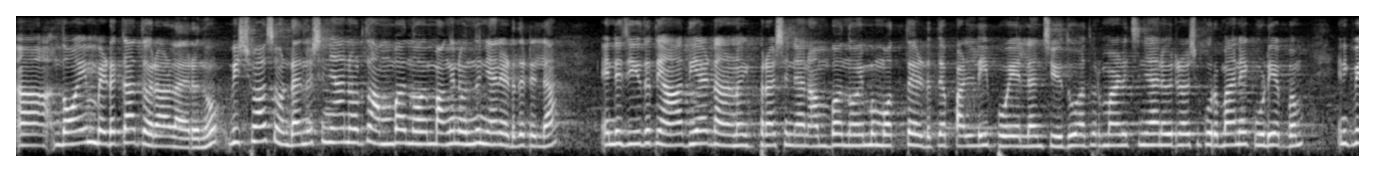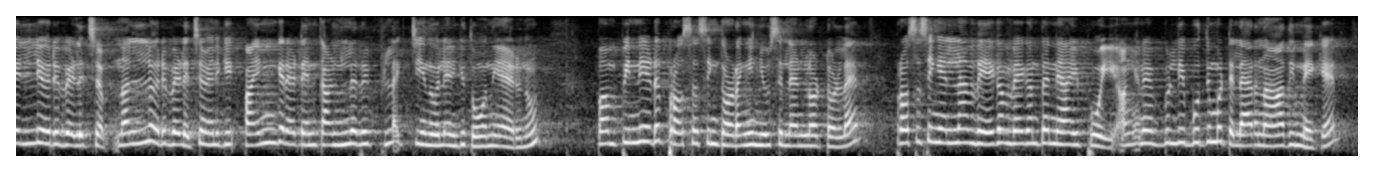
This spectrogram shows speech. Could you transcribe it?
ആ, നോയമ്പ് എടുക്കാത്ത ഒരാളായിരുന്നു. വിശ്വാസം ഉണ്ടായിരുന്നു. പക്ഷെ ഞാൻ ഓർത്തു അമ്പത് നോയമ്പ് അങ്ങനെ ഒന്നും ഞാൻ എടുത്തിട്ടില്ല. എന്റെ ജീവിതത്തിൽ ആദ്യമായിട്ടാണ് ഇപ്രാവശ്യം ഞാൻ അമ്പത് നോയമ്പ് മൊത്തം എടുത്ത് പള്ളിയിൽ പോയി എല്ലാം ചെയ്തു. അത് പ്രമാണിച്ച് ഞാൻ ഒരു പ്രാവശ്യം കുർബാനയിൽ കൂടിയപ്പം എനിക്ക് വലിയൊരു വെളിച്ചം നല്ലൊരു വെളിച്ചം എനിക്ക് ഭയങ്കരമായിട്ട് എനിക്ക് കണ്ണിൽ റിഫ്ലക്റ്റ് ചെയ്യുന്ന പോലെ എനിക്ക് തോന്നിയായിരുന്നു. അപ്പം പിന്നീട് പ്രോസസ്സിങ് തുടങ്ങി ന്യൂസിലാൻഡിലോട്ടുള്ള പ്രോസസ്സിങ് എല്ലാം വേഗം വേഗം തന്നെ ആയിപ്പോയി. അങ്ങനെ വലിയ ബുദ്ധിമുട്ടില്ലായിരുന്നു ആദ്യമേക്ക്.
